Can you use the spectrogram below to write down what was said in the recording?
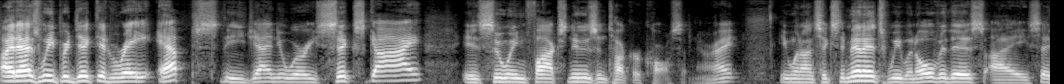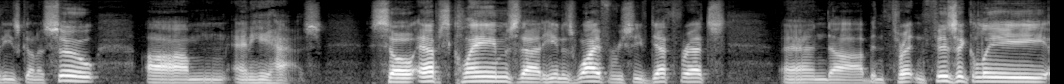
All right, as we predicted, Ray Epps, the January 6th guy, is suing Fox News and Tucker Carlson. All right. He went on 60 Minutes. We went over this. I said he's going to sue, um, and he has. So Epps claims that he and his wife have received death threats and uh, been threatened physically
